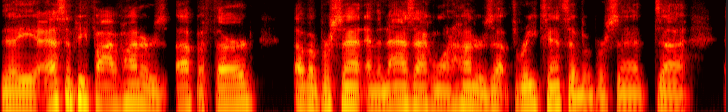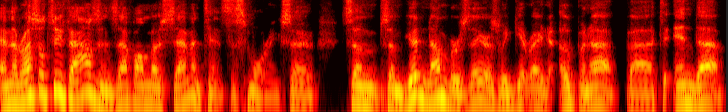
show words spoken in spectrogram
The S and P 500 is up a third of a percent, and the Nasdaq 100 is up three tenths of a percent. Uh, and the Russell 2000 is up almost seven tenths this morning. So some some good numbers there as we get ready to open up uh, to end up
